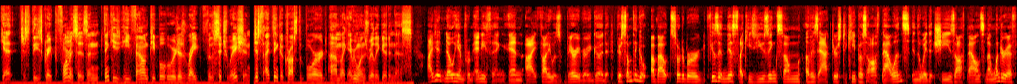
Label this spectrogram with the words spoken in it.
get just these great performances and I think he, he found people who were just right for the situation. Just I think across the board, um, like everyone's really good in this. I didn't know him from anything, and I thought he was very, very good. There's something about Soderbergh feels in this like he's using some of his actors to keep us off balance in the way that she's off balance. And I wonder if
